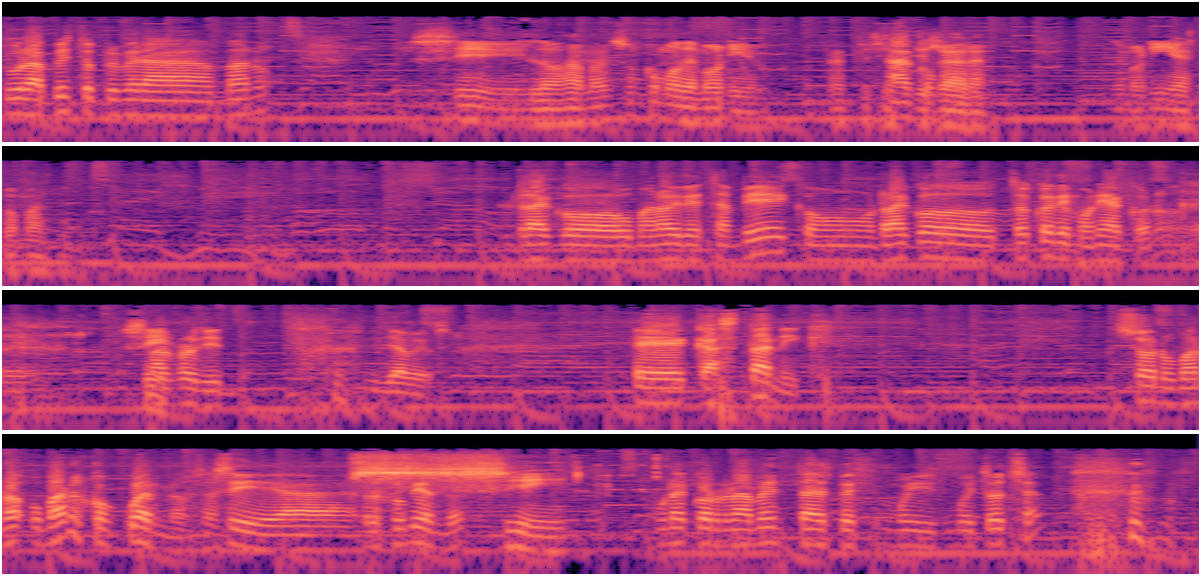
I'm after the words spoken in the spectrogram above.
¿Tú lo has visto en primera mano? Sí, los amán son como demonios. Una especie Ah, rara. Demoníacos más. Rasgos humanoides también, con rasgo toque demoníaco, ¿no? Eh, Sí. Mal rollito. ya veo. Eh, Castanik. Son humanos, humanos con cuernos, así, ah, resumiendo. Sí, Una cornamenta muy, muy tocha.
